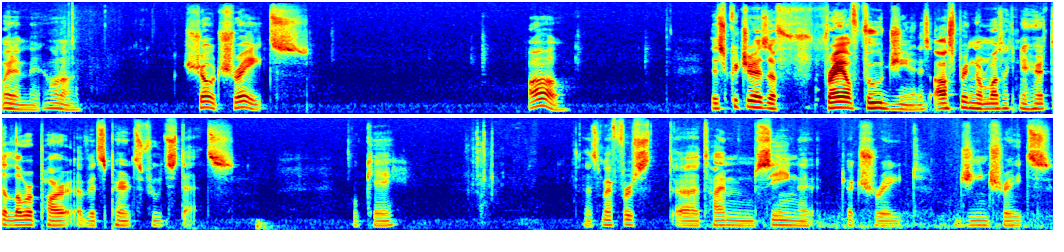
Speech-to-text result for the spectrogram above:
Wait a minute, hold on. Show traits. Oh. This creature has a frail food gene, and its offspring are most likely to inherit the lower part of its parents' food stats. Okay. That's my first uh, time seeing a, a trait, gene traits.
